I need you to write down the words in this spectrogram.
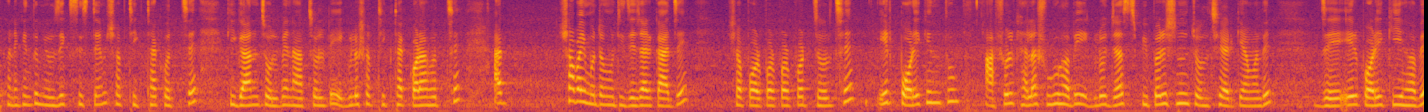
ওখানে কিন্তু মিউজিক সিস্টেম সব ঠিকঠাক হচ্ছে, কি গান চলবে, না চলবে, এগুলো সব ঠিকঠাক করা হচ্ছে। আর সবাই মোটামুটি যে যার কাজে, সব পরপর পরপর চলছে। এরপরে কিন্তু আসল খেলা শুরু হবে, এগুলো জাস্ট প্রিপারেশন চলছে আর কি আমাদের, যে এরপরে কি হবে।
